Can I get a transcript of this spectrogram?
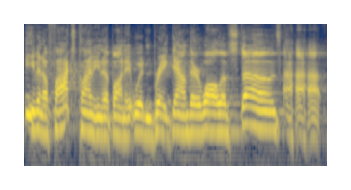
even a fox climbing up on it wouldn't break down their wall of stones.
